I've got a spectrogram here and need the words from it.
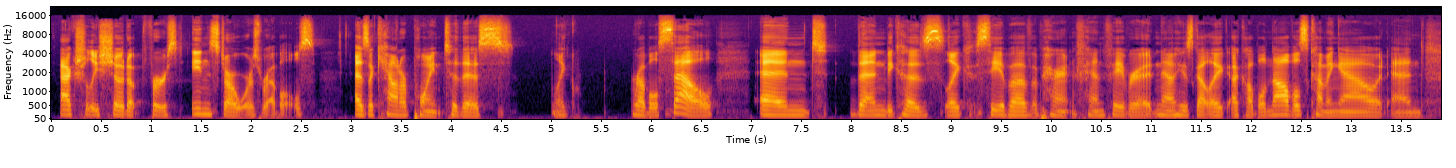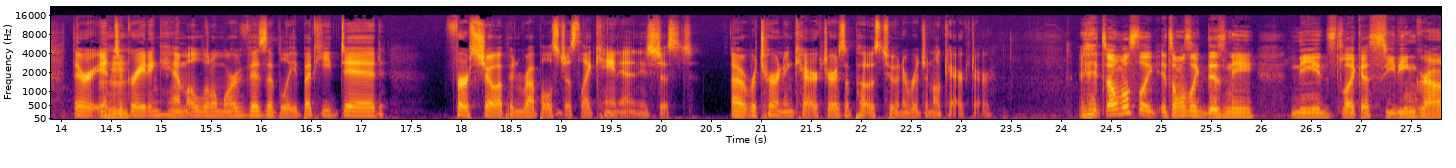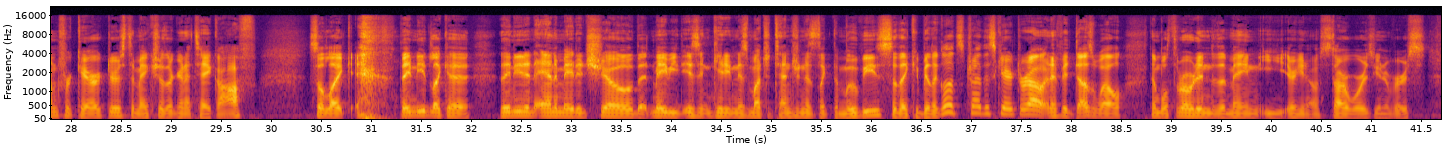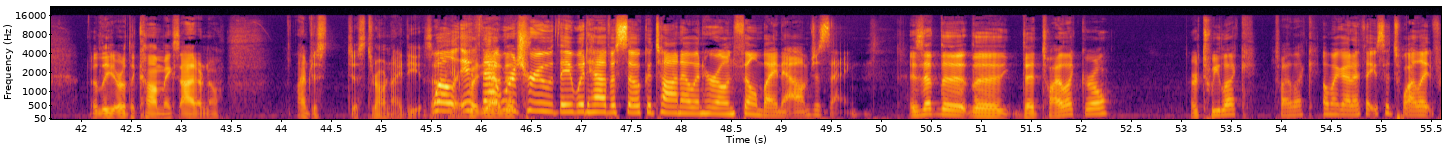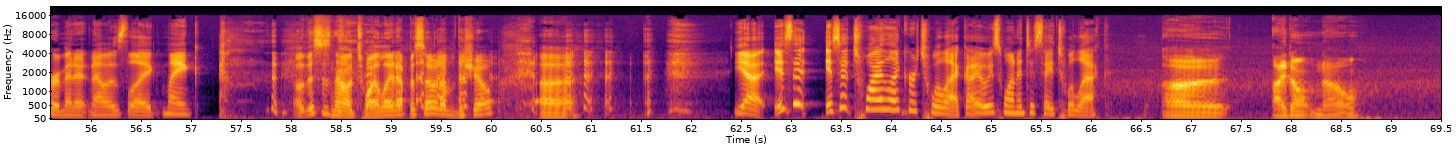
actually showed up first in Star Wars Rebels as a counterpoint to this like rebel cell. And then because like see above apparent fan favorite now he's got like a couple novels coming out and they're mm-hmm. integrating him a little more visibly. But he did first show up in rebels just like kanan. He's just a returning character as opposed to an original character. It's almost like it's almost like Disney needs like a seeding ground for characters to make sure they're going to take off. So like they need like a they need an animated show that maybe isn't getting as much attention as like the movies, so they could be like, let's try this character out, and if it does well, then we'll throw it into the main e- or you know Star Wars universe, at least or the comics. I don't know. I'm just just throwing ideas. out well if But that yeah, were true they would have ahsoka tano in her own film by now i'm just saying is that the the the Twi'lek girl or Twi'lek Twi'lek? oh my god i thought you said twilight for a minute and i was like mike Oh, this is now a Twilight episode of the show. Uh, yeah is it is it twilight or twilek i always wanted to say twilek Uh, I don't know.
